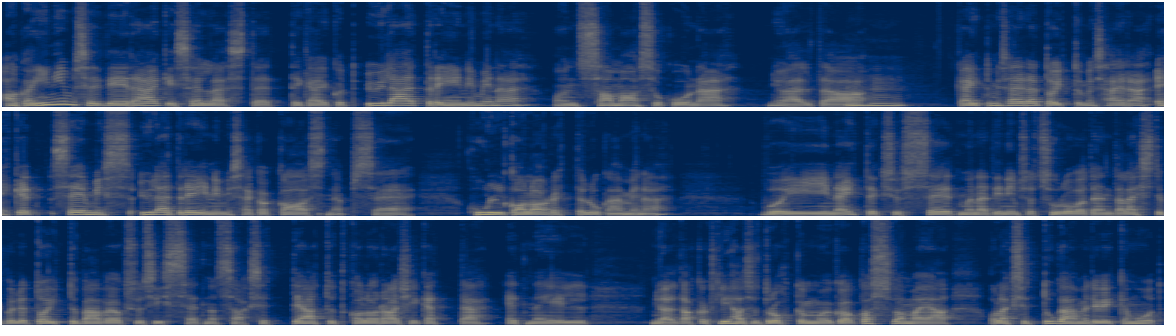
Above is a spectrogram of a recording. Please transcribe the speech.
aga inimesed ei räägi sellest, et tegelikult ületreenimine on samasugune nii-öelda mm -hmm. käitumishäire, toitumishäire ehk et see, mis ületreenimisega kaasneb, see hull kalorite lugemine või näiteks just see, et mõned inimesed suruvad endale hästi palju toitu päeva jooksul sisse, et nad saaksid teatud kaloraaži kätte, et neil nii-öelda hakkaks lihased rohkem ka kasvama ja oleksid tugevamad ja kõike muud.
